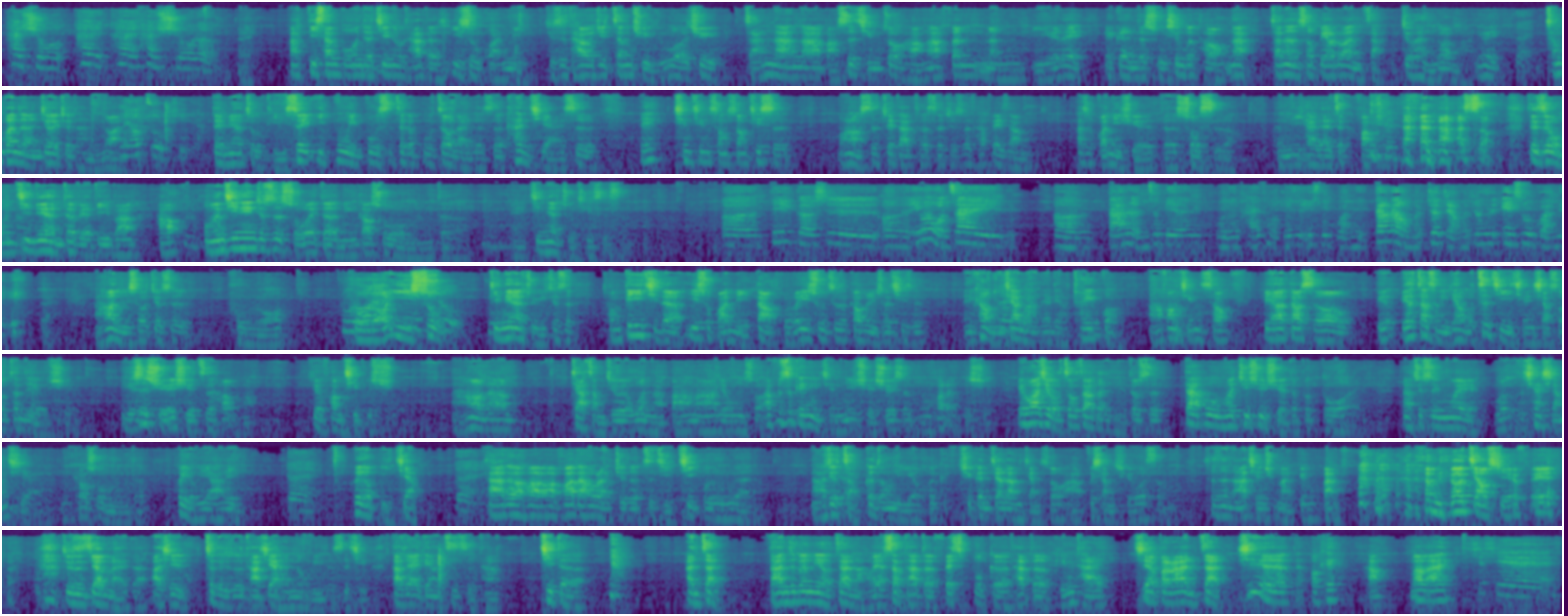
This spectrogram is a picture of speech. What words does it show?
太羞，太太害羞了。对，那第三部分就进入他的艺术管理，就是他会去争取如何去。展览啊，把事情做好啊，分门别类，每个人的属性不同。那展览的时候不要乱展，就会很乱嘛。因为参观的人就会觉得很乱，没有主题啊。对，没有主题，所以一步一步是这个步骤来的时候，看起来是，哎，轻轻松松。其实王老师最大特色就是他非常，他是管理学的硕士哦，很厉害在这个方面，很拿手。这是我们今天很特别的地方。好，我们今天就是所谓的，您告诉我们的。今天的主题是什么？呃，第一个是呃，因为我在呃达人这边，我的抬头就是艺术管理。当然，我们就讲的就是艺术管理。对。然后你说就是普罗，普罗艺术。今天的主题就是从第一集的艺术管理到普罗艺术，就是告诉你说，其实你看我们这样聊聊聊推广，然后放轻松，不要到时候不要不要造成一样。我自己以前小时候真的有学，也是学一学之后哈，就放弃不学。然后呢，家长就会问啊，爸爸妈妈就问说啊，不是给你钱你学学什么？后来不学，因为发现我周遭的人也都是大部分会继续学的不多哎，那就是因为我我现在想起来你告诉我们的会有压力对。会有比较对。大家都要花花到后来觉得自己技不如人然后就找各种理由会去跟家长讲说啊不想学或什么甚至拿钱去买冰棒 没有缴学费就是这样来的。而且这个就是他现在很努力的事情大家一定要支持他。记得按赞答案这边没有赞了我要上他的 facebook 他的平台先要帮他按赞谢谢。大家 ok 好拜拜。谢谢。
